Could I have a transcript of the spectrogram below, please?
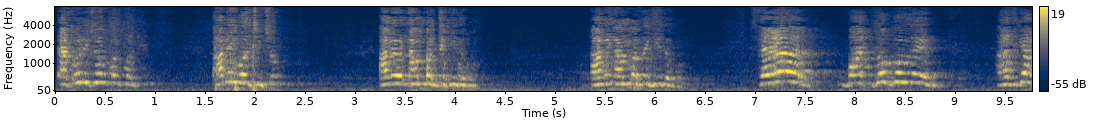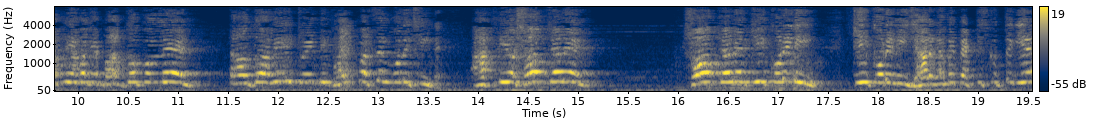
এখনই চোখ চল গোলপার্কে আমি বলছি চল আমি ওর নাম্বার দেখিয়ে দেবো। আমি নাম্বার দেখিয়ে দেবো। স্যার, বাধ্য করলেন। আজকে আপনি আমাকে বাধ্য করলেন। তাও তো আমি টোয়েন্টি ফাইভ পার্সেন্ট বলেছি। আপনিও সব জানেন। সব জানেন কি করিনি। কি করিনি? ঝাড়গ্রামে প্র্যাকটিস করতে গিয়ে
